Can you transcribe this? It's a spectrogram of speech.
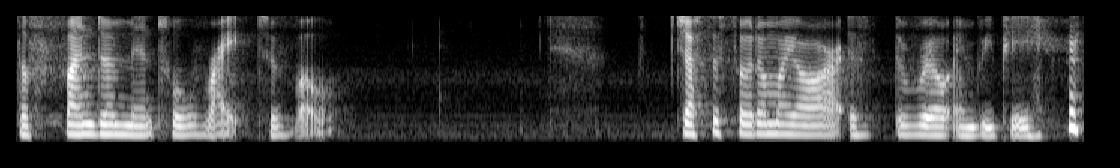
the fundamental right to vote. Justice Sotomayor is the real MVP.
